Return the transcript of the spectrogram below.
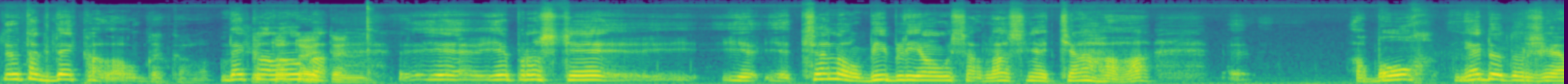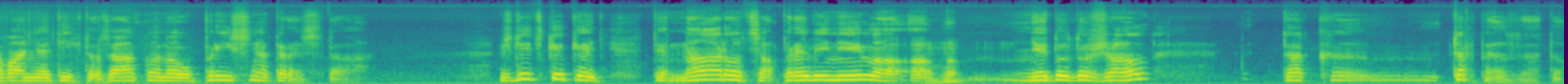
No tak dekalóg. dekalo. Dekalóg toto je ten... je, je proste, je, je celou Bibliou sa vlastne ťahá a Boh nedodržiavanie týchto zákonov prísne trestá. Vždycky, keď ten národ sa previnil a, a uh-huh. nedodržal, tak e, trpel za to.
